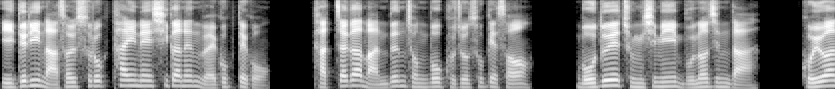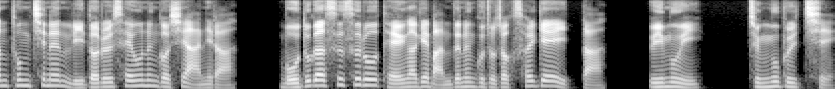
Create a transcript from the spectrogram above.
이들이 나설수록 타인의 시간은 왜곡되고 가짜가 만든 정보 구조 속에서 모두의 중심이 무너진다. 고요한 통치는 리더를 세우는 것이 아니라 모두가 스스로 대응하게 만드는 구조적 설계에 있다. 의무의, 직무불치,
